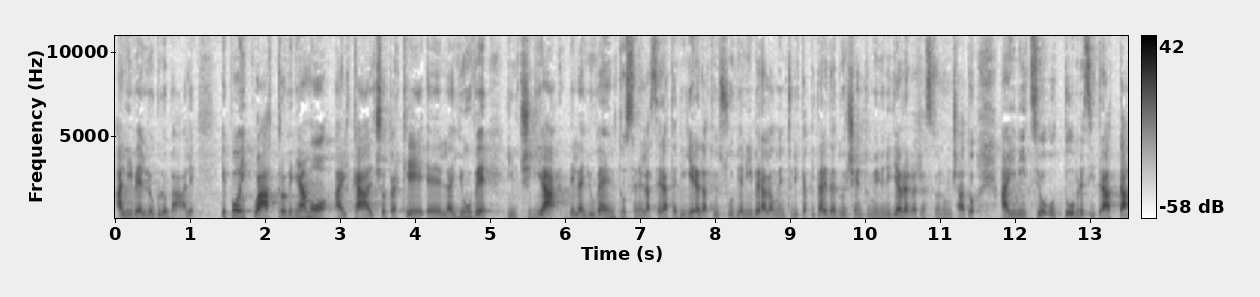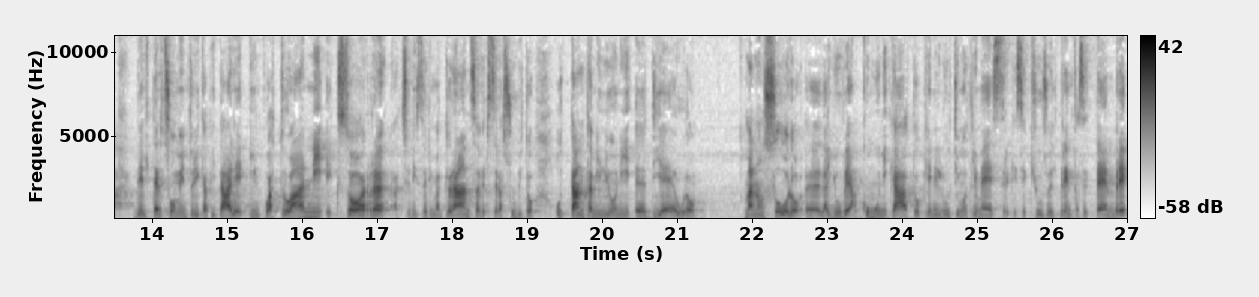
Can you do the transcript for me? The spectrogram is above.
a livello globale. E poi quattro, veniamo al calcio perché eh, la Juve, il CDA della Juventus nella serata di ieri ha dato il suo via libera all'aumento di capitale da 200 milioni di euro, era già stato annunciato a inizio ottobre, si tratta del terzo aumento di capitale in quattro anni, Exor, azionista di maggioranza, verserà subito 80 milioni eh, di euro. Ma non solo, eh, la Juve ha comunicato che nell'ultimo trimestre, che si è chiuso il 30 settembre,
